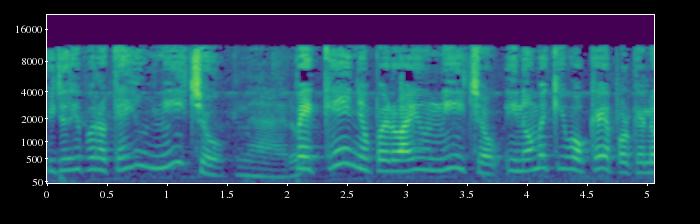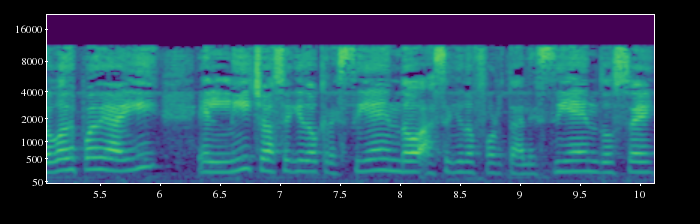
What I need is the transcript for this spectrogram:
Y yo dije, pero aquí hay un nicho. Claro. Pequeño, pero hay un nicho. Y no me equivoqué, porque luego después de ahí, el nicho ha seguido creciendo, ha seguido fortaleciéndose.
